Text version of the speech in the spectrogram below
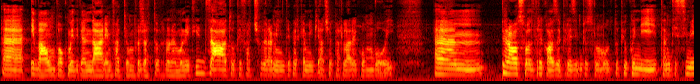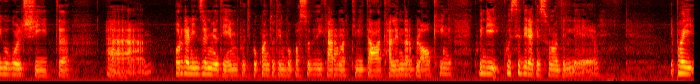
eh, e va un po' come deve andare. Infatti è un progetto che non è monetizzato, che faccio veramente perché mi piace parlare con voi. Um, però su altre cose, per esempio, sono molto più, quindi tantissimi Google Sheet. Eh, organizzo il mio tempo, tipo quanto tempo posso dedicare a un'attività, calendar blocking. Quindi queste direi che sono delle e poi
